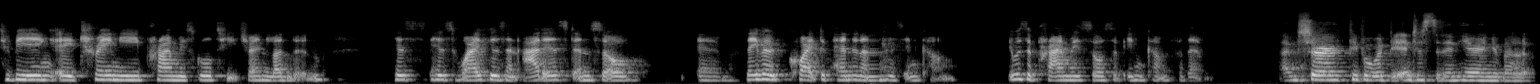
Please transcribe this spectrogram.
to being a trainee primary school teacher in London. His his wife is an artist, and so um, they were quite dependent on his income. It was a primary source of income for them. I'm sure people would be interested in hearing about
